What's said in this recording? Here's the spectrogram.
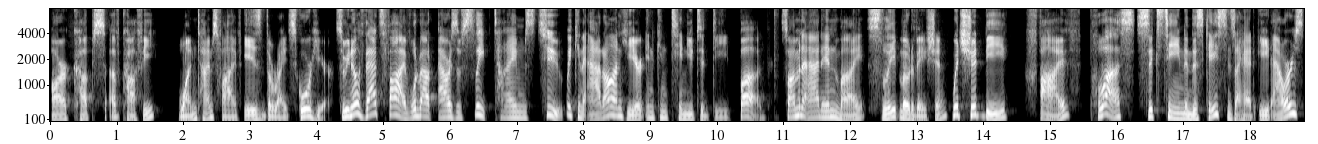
our cups of coffee, one times five, is the right score here. So we know if that's five, what about hours of sleep times two? We can add on here and continue to debug. So I'm going to add in my sleep motivation, which should be 5 plus 16 in this case, since I had eight hours.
